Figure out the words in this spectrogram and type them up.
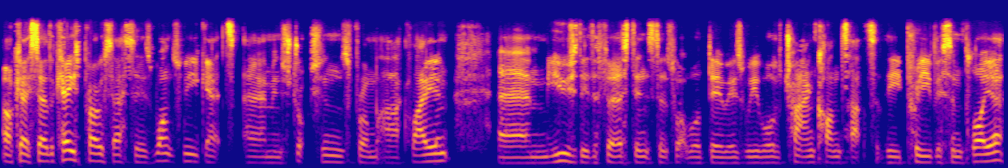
Okay, so the case process is once we get um, instructions from our client, um, usually the first instance what we'll do is we will try and contact the previous employer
